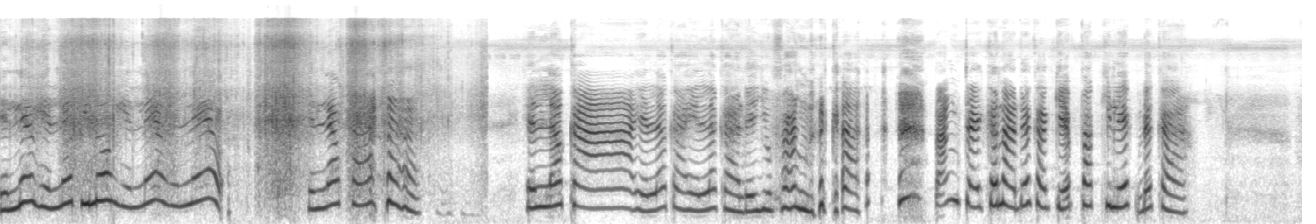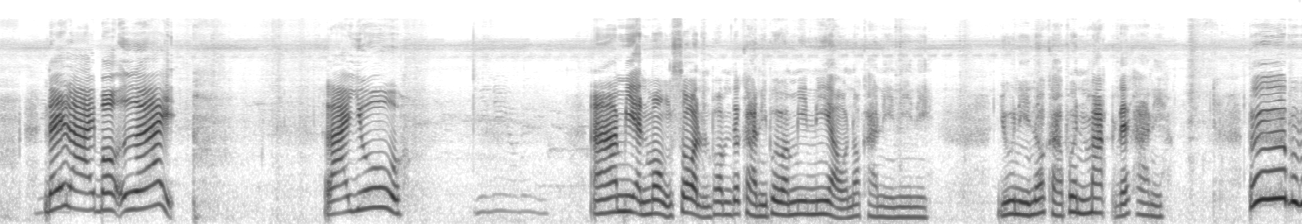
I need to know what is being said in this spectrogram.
เห็นแล้วเห็นแล้วพี่น้องเห็นแล้วเห็นแล้ว เห็นแล้วค่ะ เห็นแล้วค่ะ เห็นแล้วค่ะเห็นแล้วค่ะเดี๋ยวอยู่ฟังนะคะ ตั้งใจขนาดเด้อค่ะ เก็บพักขี้เล็กเด้อค่ะ ได้ลายบ่เอ้ยลายอยู่อ่ามีอันหม่องซ่อนพร้อมเด้อค่ะนี่เพิ่นว่ามีเหนียวเนาะค่ะนี่นี่นี่อยู่นี่เนาะค่ะเพิ่อนมักเด้อค่ะนี่ปื้อปื้อ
